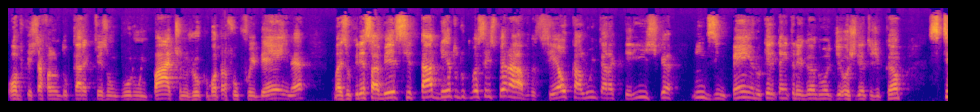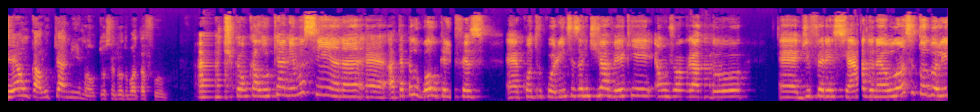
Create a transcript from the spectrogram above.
óbvio que está falando do cara que fez um gol no empate no jogo que o Botafogo foi bem, né? Mas eu queria saber se está dentro do que você esperava. Se é o Calu em característica, em desempenho, no que ele está entregando hoje dentro de campo. Se é um Calu que anima o torcedor do Botafogo. Acho que é um Calu que anima sim, né? É, até pelo gol que ele fez é, contra o Corinthians, a gente já vê que é um jogador é, diferenciado, né? O lance todo ali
